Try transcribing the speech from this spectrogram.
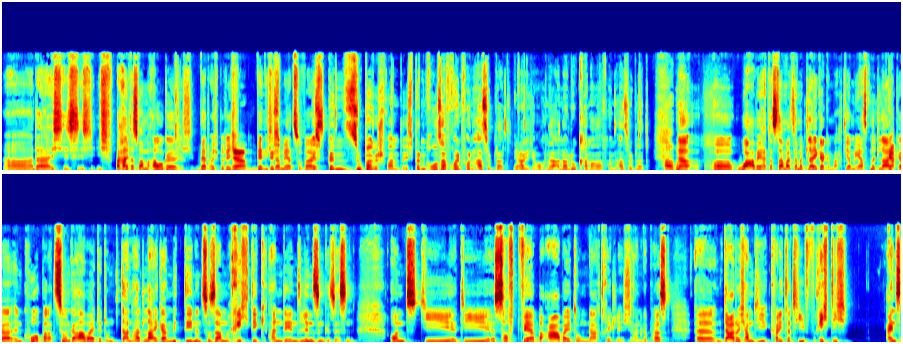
Ja, da ich, ich, ich, ich behalte das mal im Auge. Ich werde euch berichten, Ja. wenn ich, da mehr zu weiß. Ich bin super gespannt. Ich bin ein großer Freund von Hasselblatt, Ja. weil ich auch eine Analogkamera von Hasselblatt habe. Na, äh, Huawei hat das damals ja mit Leica gemacht. Die haben erst mit Leica in Kooperation gearbeitet und dann hat Leica mit denen zusammen richtig an den Linsen gesessen und die, die Softwarebearbeitung nachträglich angepasst. Äh, und dadurch haben die qualitativ richtig eins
